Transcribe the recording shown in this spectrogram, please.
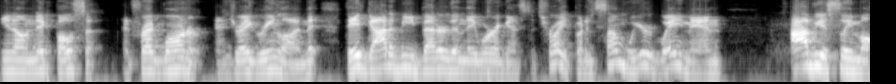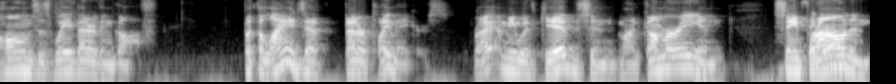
you know, Nick Bosa and Fred Warner and Dre Greenlaw, and they, they've got to be better than they were against Detroit. But in some weird way, man, obviously Mahomes is way better than Goff. But the Lions have better playmakers, right? I mean, with Gibbs and Montgomery and St. Brown, Brown and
